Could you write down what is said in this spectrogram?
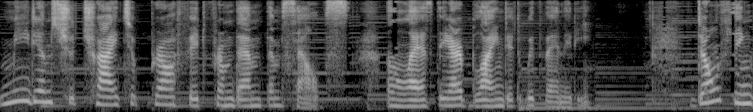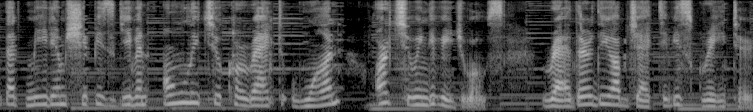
mediums should try to profit from them themselves, unless they are blinded with vanity. Don't think that mediumship is given only to correct one or two individuals. Rather, the objective is greater.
